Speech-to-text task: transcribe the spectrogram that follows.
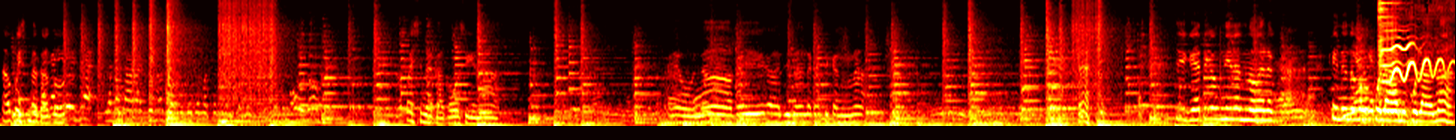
Mapay sinakak ko. Mapay sinakak ko. Sige na. Ayaw na. Kaya uh, di na nakatikang na. Sige, tingnan nilan mga nag... Kino na mga pula-pula na.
